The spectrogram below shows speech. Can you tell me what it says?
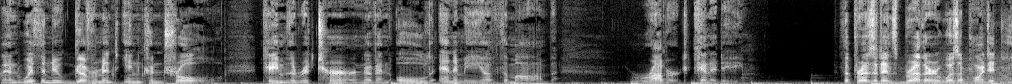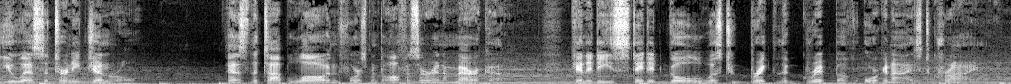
And with the new government in control came the return of an old enemy of the mob, Robert Kennedy. The president's brother was appointed U.S. Attorney General. As the top law enforcement officer in America, Kennedy's stated goal was to break the grip of organized crime.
